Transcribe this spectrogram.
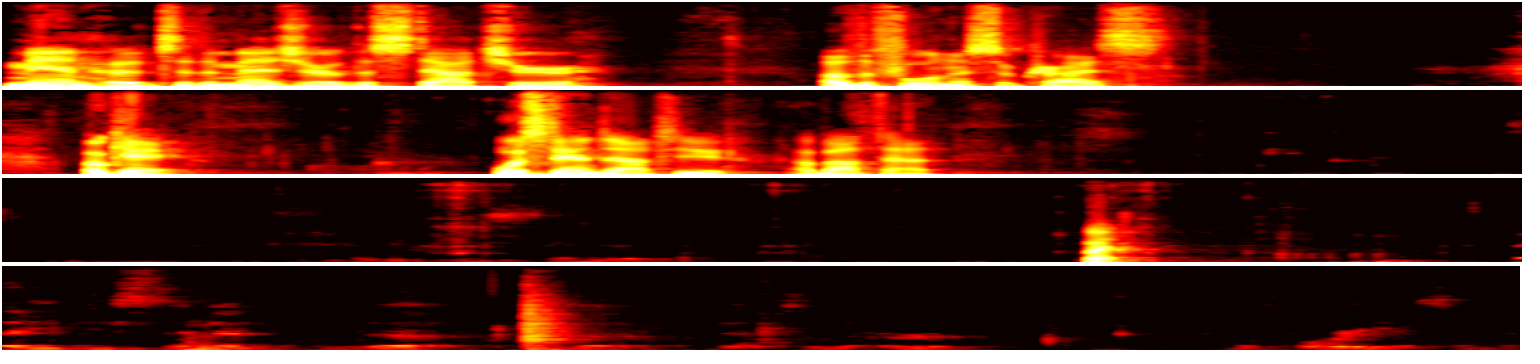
manhood to the measure of the stature of the fullness of Christ. Okay, what stands out to you about that? That he descended. What? that he descended to the, the depths of the earth before he ascended.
